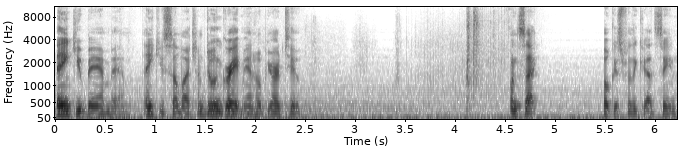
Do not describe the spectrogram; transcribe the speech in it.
Thank you, Bam Bam. Thank you so much. I'm doing great, man. Hope you are too. One sec. Focus for the cutscene.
